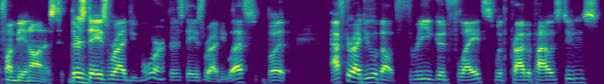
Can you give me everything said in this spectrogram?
if i'm being honest there's days where i do more there's days where i do less but after i do about three good flights with private pilot students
